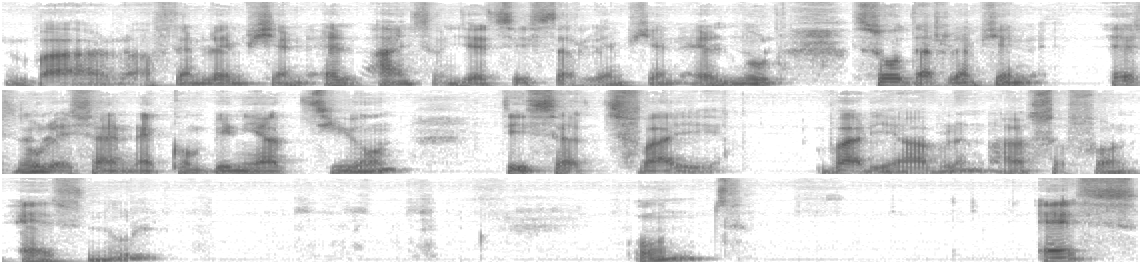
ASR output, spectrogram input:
war auf dem Lämpchen L1 und jetzt ist das Lämpchen L0. So, das Lämpchen S0 ist eine Kombination dieser zwei Variablen, also von S0 und S0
